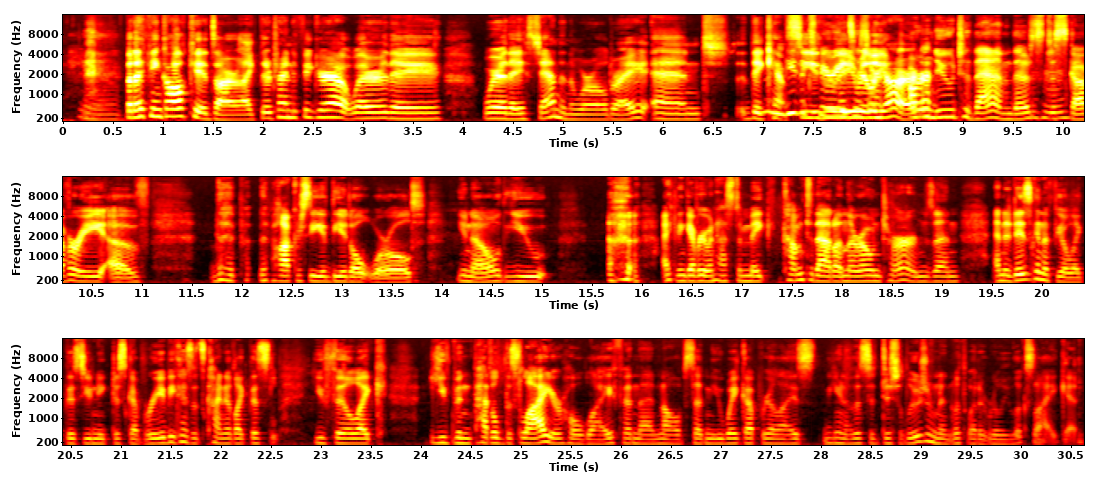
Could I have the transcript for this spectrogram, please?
but I think all kids are like they're trying to figure out where they where they stand in the world, right? And they mm, can't These see who they really are, are. are new to them. There's mm-hmm. discovery of the hypocrisy of the adult world. You know, you. I think everyone has to make come to that on their own terms, and and it is going to feel like this unique discovery because it's kind of like this. You feel like you've been peddled this lie your whole life, and then all of a sudden you wake up, realize you know this is disillusionment with what it really looks like, and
